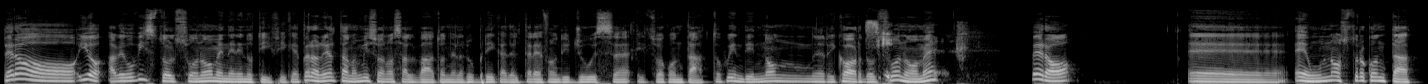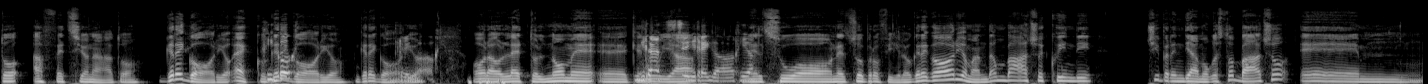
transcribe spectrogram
però io avevo visto il suo nome nelle notifiche, però in realtà non mi sono salvato nella rubrica del telefono di Juice il suo contatto, quindi non ricordo il Sì. suo nome, però eh, è un nostro contatto affezionato. Gregorio, ecco, Gregorio, Gregorio. Gregorio. Ora ho letto il nome eh, che lui Grazie, ha Gregorio. nel suo, nel suo profilo. Gregorio manda un bacio e quindi ci prendiamo questo bacio e, mm,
